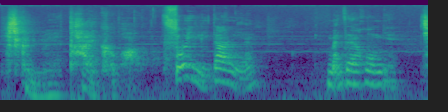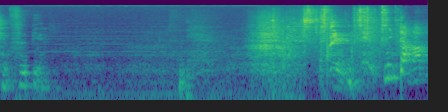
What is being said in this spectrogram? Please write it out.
你这个女人也太可怕了。所以李大年，门在后面，请自便。你，你打，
